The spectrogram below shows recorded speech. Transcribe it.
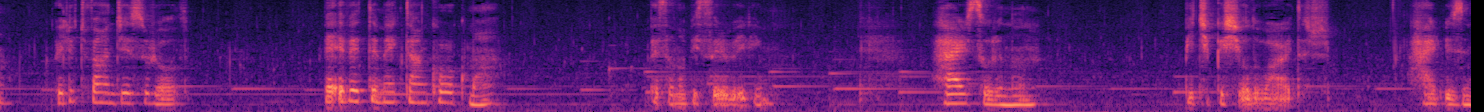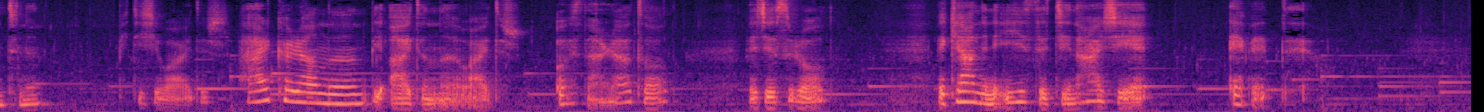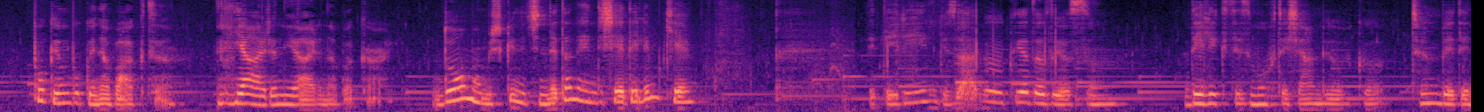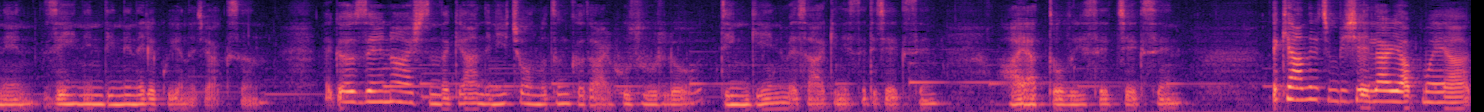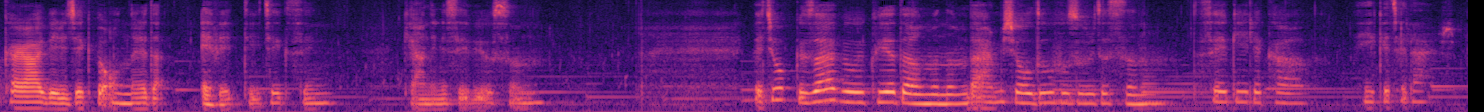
Ve lütfen cesur ol. Ve evet demekten korkma. Ve sana bir sır vereyim. Her sorunun bir çıkış yolu vardır. Her üzüntünün bitişi vardır. Her karanlığın bir aydınlığı vardır. O yüzden rahat ol ve cesur ol ve kendini iyi hissedeceğin her şeye evet de. Bugün bugüne baktı. Yarın yarına bakar. Doğmamış gün için neden endişe edelim ki? Ve derin güzel bir uykuya dalıyorsun. Deliksiz muhteşem bir uyku. Tüm bedenin, zihnin dinlenerek uyanacaksın. Ve gözlerini açtığında kendini hiç olmadığın kadar huzurlu, dingin ve sakin hissedeceksin. Hayat dolu hissedeceksin. Ve kendin için bir şeyler yapmaya karar verecek ve onlara da evet diyeceksin. Kendini seviyorsun. Ve çok güzel bir uykuya dalmanın vermiş olduğu huzurdasın. Sevgiyle kal. İyi geceler.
